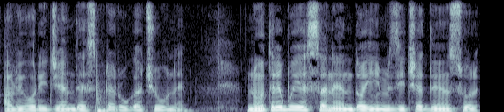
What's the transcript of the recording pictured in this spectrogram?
al lui Origen despre rugăciune. Nu trebuie să ne îndoim, zice dânsul,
